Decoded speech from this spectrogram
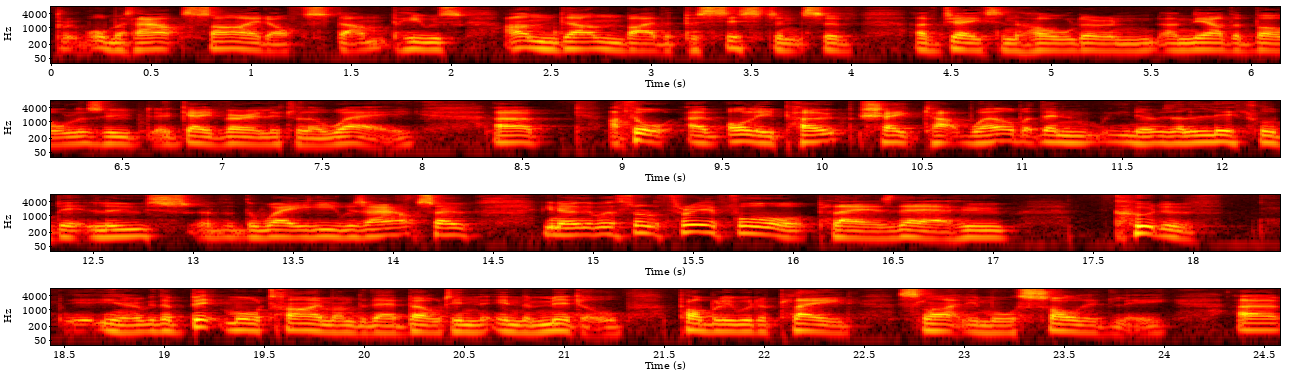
pr- almost outside off stump. He was undone by the persistence of, of Jason Holder and, and the other bowlers who gave very little away. Uh, I thought uh, Ollie Pope shaped up well, but then you know it was a little bit loose the way he was out. So you know there were sort of three or four players there who could have you know, with a bit more time under their belt in in the middle, probably would have played slightly more solidly. Uh,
